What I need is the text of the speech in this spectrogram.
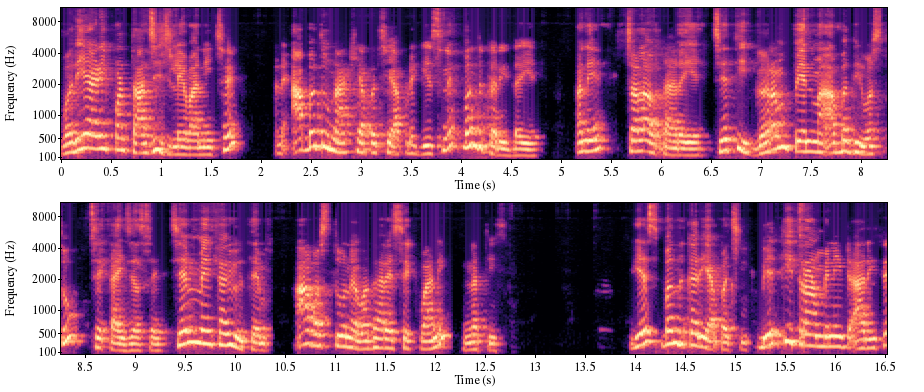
વરિયાળી પણ તાજી જ લેવાની છે. અને આ બધું નાખ્યા પછી આપણે ગેસને બંધ કરી દઈએ અને ચલાવતા રહીએ. જેથી ગરમ પેનમાં આ બધી વસ્તુ શેકાઈ જશે. જેમ મેં કહ્યું તેમ આ વસ્તુને વધારે શેકવાની નથી. ગેસ બંધ કર્યા પછી બેથી ત્રણ મિનિટ આ રીતે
